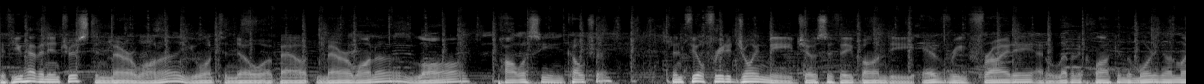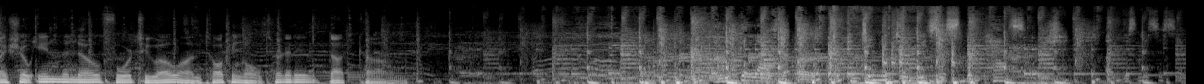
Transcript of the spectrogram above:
If you have an interest in marijuana, you want to know about marijuana, law, policy, and culture, then feel free to join me, Joseph A. Bondi, every Friday at 11 o'clock in the morning on my show In the Know 420 on TalkingAlternative.com. legalize the herb to continue to resist the passage of this necessary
